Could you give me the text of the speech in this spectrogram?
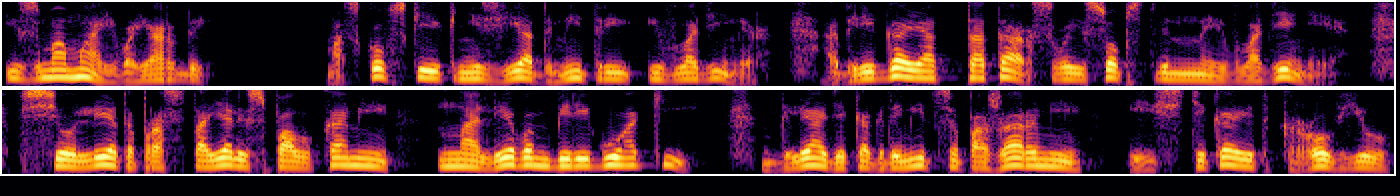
из Мамаевой Орды. Московские князья Дмитрий и Владимир, оберегая от татар свои собственные владения, все лето простояли с полками на левом берегу Оки, глядя, как дымится пожарами и истекает кровью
